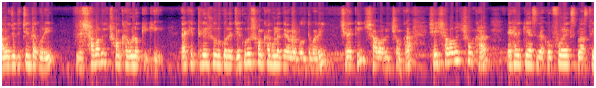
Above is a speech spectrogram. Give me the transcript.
আমরা যদি চিন্তা করি যে স্বাভাবিক সংখ্যাগুলো কি কি? একের থেকে শুরু করে যে কোনো সংখ্যাগুলোকে আমরা বলতে পারি, সেটা কি? স্বাভাবিক সংখ্যা। সেই স্বাভাবিক সংখ্যার এখানে কি আছে, দেখো? ফোর এক্স প্লাস থ্রি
